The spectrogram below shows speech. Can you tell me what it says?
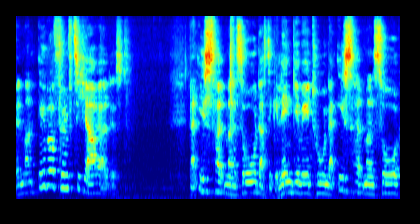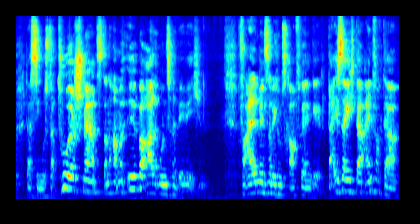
Wenn man über 50 Jahre alt ist, dann ist halt mal so, dass die Gelenke wehtun, dann ist halt mal so, dass die Muskulatur schmerzt, dann haben wir überall unsere Wehwehchen. Vor allem, wenn es natürlich ums Krafttraining geht. Da ist eigentlich der, einfach der,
